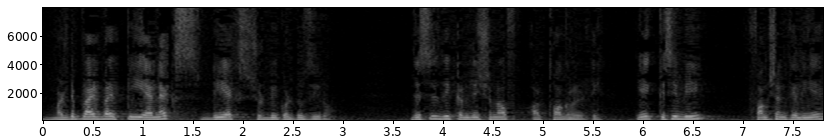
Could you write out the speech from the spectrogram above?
multiplied by P n x d x should be equal to zero this is the condition of orthogonality یہ کسی بھی فنکشن کے لیے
